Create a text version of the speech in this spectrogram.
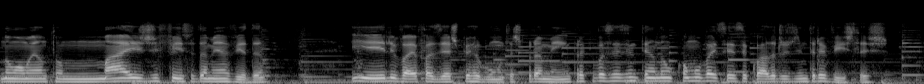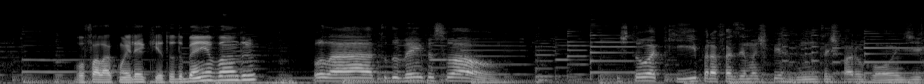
no momento mais difícil da minha vida. E ele vai fazer as perguntas para mim para que vocês entendam como vai ser esse quadro de entrevistas. Vou falar com ele aqui. Tudo bem, Evandro? Olá, tudo bem, pessoal? Estou aqui para fazer umas perguntas para o Ronde.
